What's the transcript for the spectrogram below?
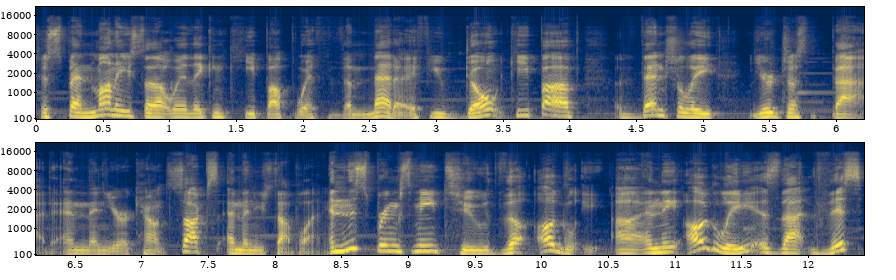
to spend money so that way they can keep up with the meta. If you don't keep up eventually you're just bad and then your account sucks and then you stop playing. And this brings me to the ugly. Uh, and the ugly is that this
